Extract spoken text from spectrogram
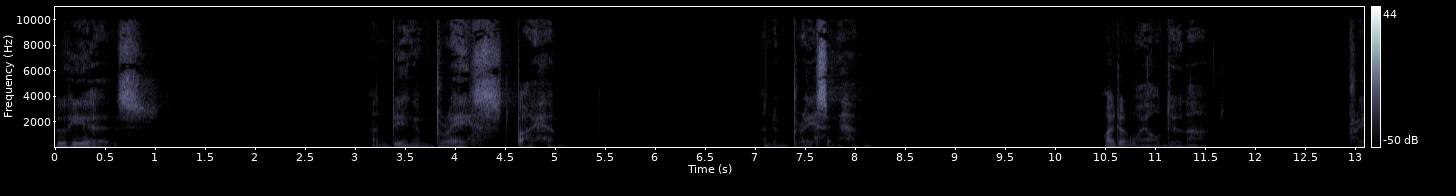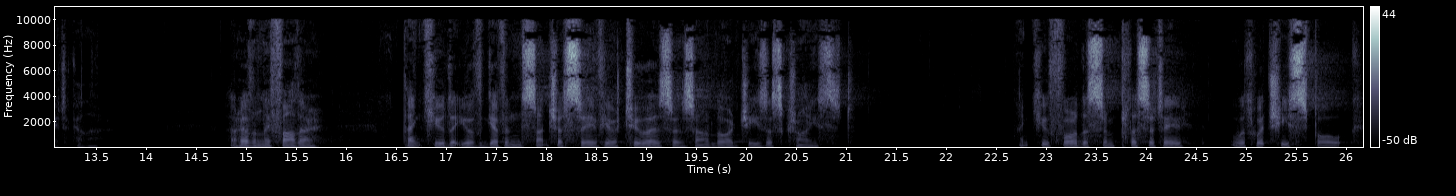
who He is and being embraced by Him and embracing Him. Why don't we all do that? pray together. Our Heavenly Father, thank you that you have given such a Saviour to us as our Lord Jesus Christ. Thank you for the simplicity with which he spoke.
